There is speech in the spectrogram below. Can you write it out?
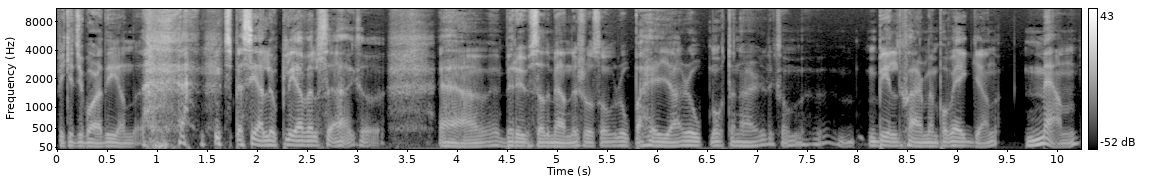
Vilket ju bara det är en speciell upplevelse. Alltså, eh, berusade människor som ropar heja, rop mot den här liksom, bildskärmen på väggen. Men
